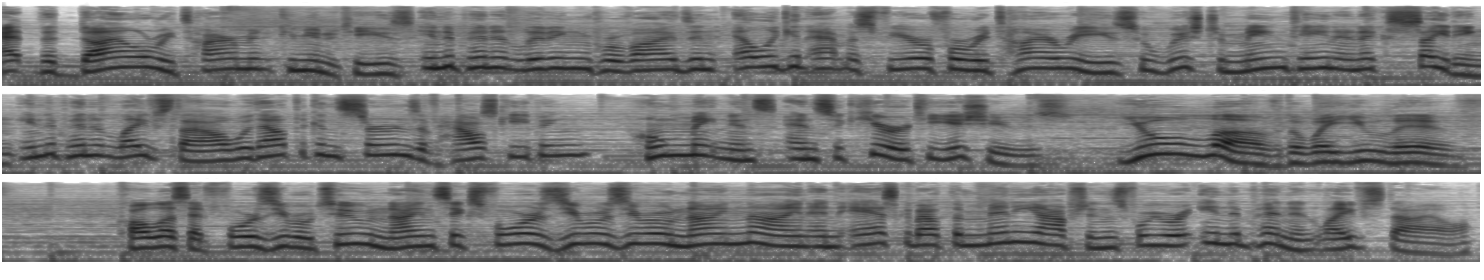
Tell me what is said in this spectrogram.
At the Dial Retirement Communities, independent living provides an elegant atmosphere for retirees who wish to maintain an exciting independent lifestyle without the concerns of housekeeping, home maintenance, and security issues. You'll love the way you live. Call us at 402 964 0099 and ask about the many options for your independent lifestyle.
